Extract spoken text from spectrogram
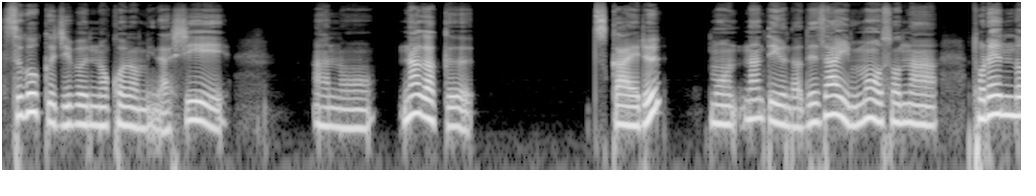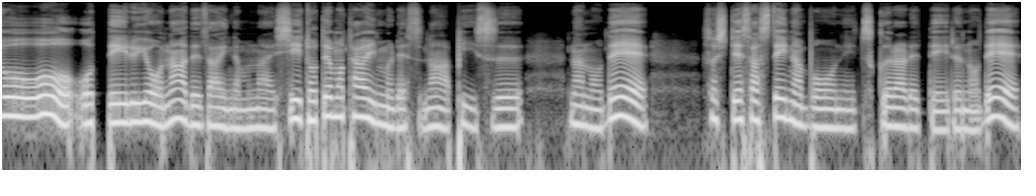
すごく自分の好みだし、あの、長く使えるもう、なんて言うんだデザインもそんなトレンドを追っているようなデザインでもないし、とてもタイムレスなピースなので、そしてサステイナボーに作られているので、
